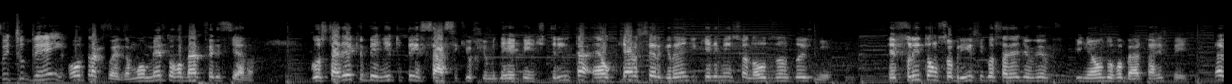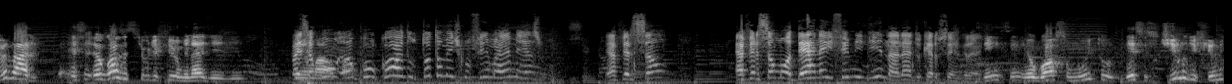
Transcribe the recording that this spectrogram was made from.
Muito bem. Outra coisa, momento Roberto Feliciano. Gostaria que o Benito pensasse que o filme De Repente 30 é o Quero Ser Grande que ele mencionou dos anos 2000. Reflitam sobre isso e gostaria de ouvir a opinião do Roberto a respeito. É verdade. Esse- eu gosto desse tipo de filme, né? De, de- Mas eu, uma- eu concordo totalmente com o filme, é mesmo. É a versão. É a versão moderna e feminina, né, do Quero Ser Grande. Sim, sim. Eu gosto muito desse estilo de filme.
